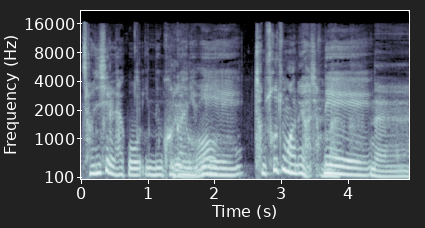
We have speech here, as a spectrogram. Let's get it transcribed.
전시를 하고 있는? 공간이에요. 예. 참 소중하네요, 정말. 네. 네.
